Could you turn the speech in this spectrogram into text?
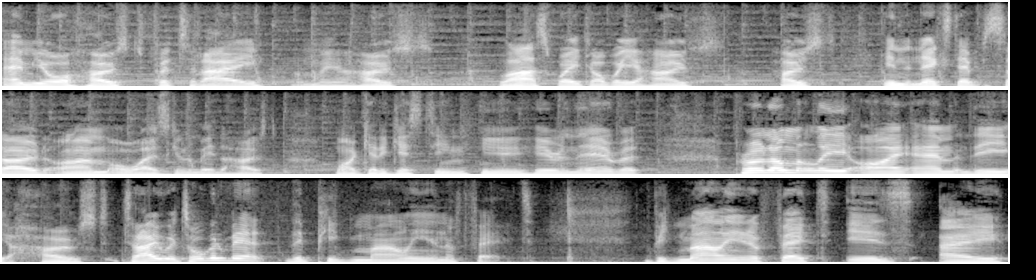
am your host for today. I'm your host. Last week I'll be your host. Host in the next episode. I'm always going to be the host. Might get a guest in here, here and there, but predominantly I am the host. Today we're talking about the Pygmalion effect. The Pygmalion effect is a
